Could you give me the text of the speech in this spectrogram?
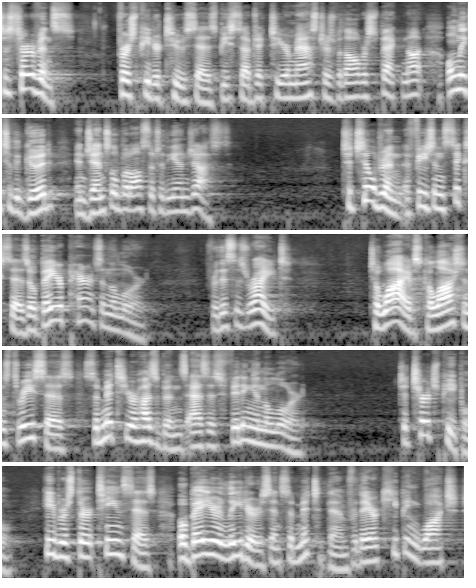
To servants, 1 Peter 2 says, be subject to your masters with all respect, not only to the good and gentle, but also to the unjust. To children, Ephesians 6 says, obey your parents in the Lord, for this is right. To wives, Colossians 3 says, submit to your husbands as is fitting in the Lord. To church people, Hebrews 13 says, Obey your leaders and submit to them, for they are keeping watch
